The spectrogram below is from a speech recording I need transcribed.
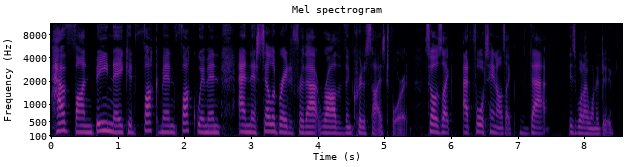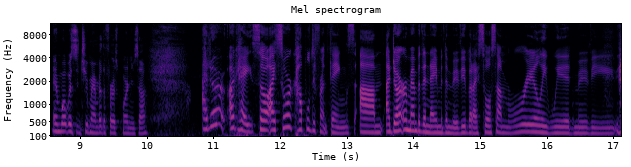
have fun, be naked, fuck men, fuck women, and they're celebrated for that rather than criticized for it. So I was like, at 14, I was like, that is what I want to do. and what was it? Do you remember the first porn you saw? I don't. Okay, so I saw a couple different things. Um, I don't remember the name of the movie, but I saw some really weird movie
